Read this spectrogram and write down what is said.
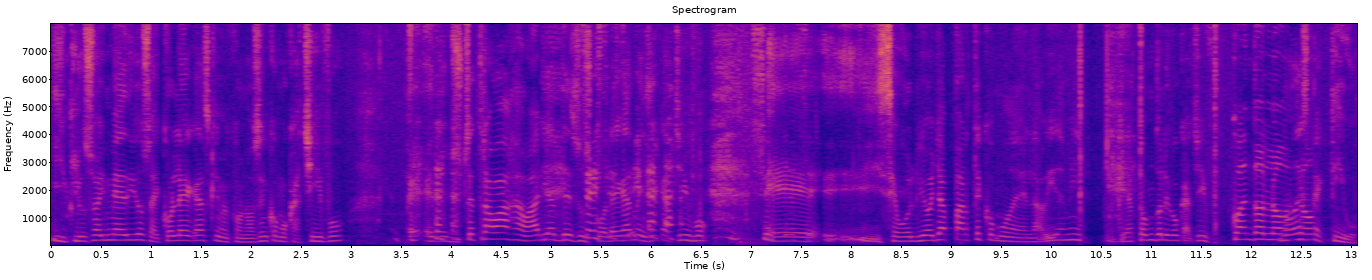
Incluso hay medios, hay colegas que me conocen como cachifo. Eh, eh, donde usted trabaja, varias de sus Sí, colegas sí. me dicen cachifo. Sí, Eh. Y se volvió ya parte como de la vida mía, porque ya todo el mundo le digo cachifo. Cuando lo No despectivo,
